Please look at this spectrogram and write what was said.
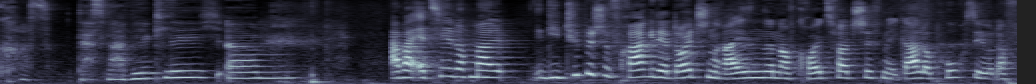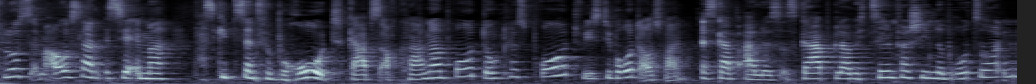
Krass. Das war wirklich, ähm, Aber erzähl doch mal, die typische Frage der deutschen Reisenden auf Kreuzfahrtschiffen, egal ob Hochsee oder Fluss im Ausland, ist ja immer, was gibt's denn für Brot? Gab es auch Körnerbrot, dunkles Brot? Wie ist die Brotauswahl? Es gab alles. Es gab, glaube ich, zehn verschiedene Brotsorten.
